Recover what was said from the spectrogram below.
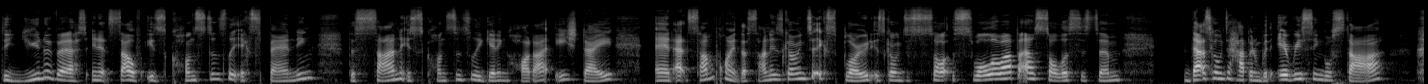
The universe in itself is constantly expanding. The sun is constantly getting hotter each day. And at some point, the sun is going to explode, is going to so- swallow up our solar system. That's going to happen with every single star.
